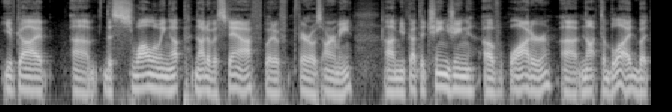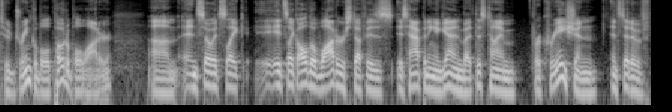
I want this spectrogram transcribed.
you've got um, the swallowing up, not of a staff, but of Pharaoh's army. Um, you've got the changing of water, uh, not to blood, but to drinkable, potable water. Um, and so it's like it's like all the water stuff is is happening again, but this time for creation instead of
